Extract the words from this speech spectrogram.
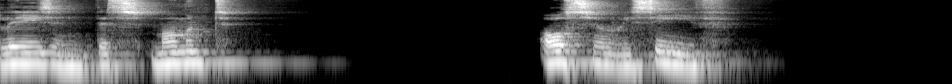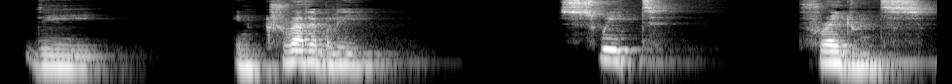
Please, in this moment, also receive the incredibly sweet fragrance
